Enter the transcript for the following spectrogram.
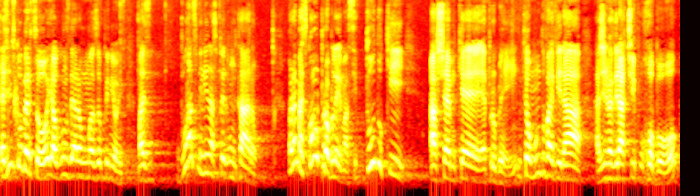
E a gente conversou e alguns deram algumas opiniões. Mas duas meninas perguntaram, mas qual é o problema? Se tudo que Hashem quer é para o bem, então o mundo vai virar, a gente vai virar tipo robô.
